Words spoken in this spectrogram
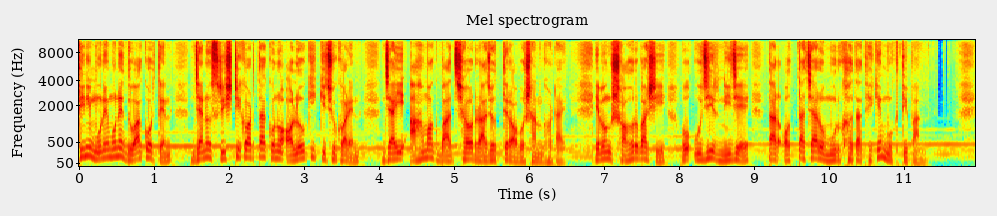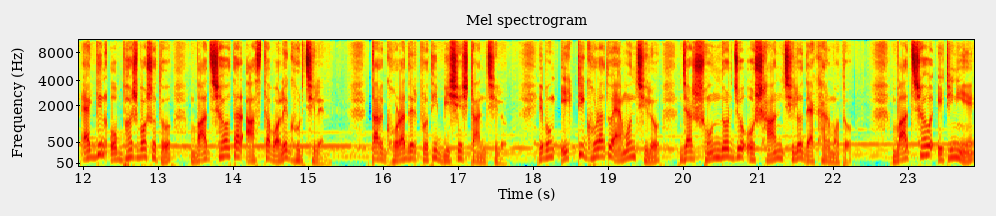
তিনি মনে মনে দোয়া করতেন যেন সৃষ্টিকর্তা কোনো অলৌকিক কিছু করেন যা এই আহমক বাদশাহর রাজত্বের অবসান ঘটায় এবং শহরবাসী ও উজির নিজে তার অত্যাচার ও মূর্খতা থেকে মুক্তি পান। একদিন অভ্যাসবশত বাদশাহ তার আস্থা বলে ঘুরছিলেন। তার ঘোড়াদের প্রতি বিশেষ টান ছিল এবং একটি ঘোড়া তো এমন ছিল যার সৌন্দর্য ও শান ছিল দেখার মতো। বাদশাহ এটি নিয়ে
